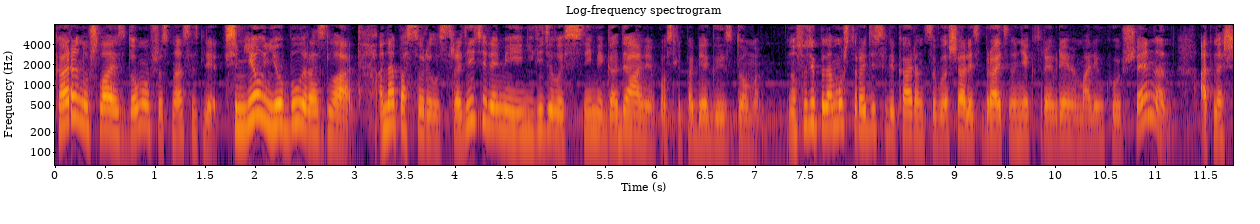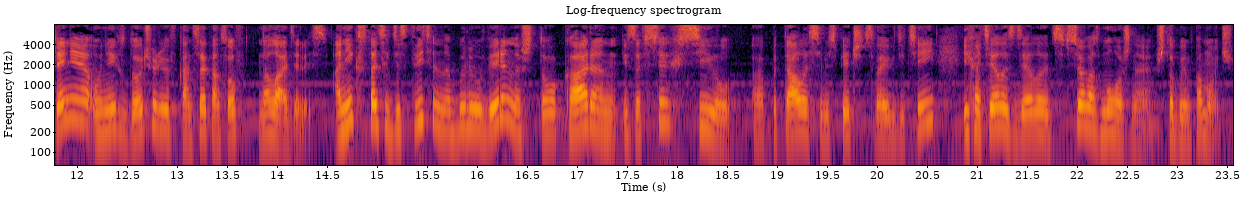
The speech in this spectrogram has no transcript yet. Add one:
Карен ушла из дома в 16 лет. В семье у нее был разлад. Она поссорилась с родителями и не виделась с ними годами после побега из дома. Но судя по тому, что родители Карен соглашались брать на некоторое время маленькую Шеннон, отношения у них с дочерью в конце концов наладились. Они, кстати, действительно были уверены, что Карен изо всех сил э, пыталась обеспечить своих детей и хотела сделать все возможное, чтобы им помочь.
